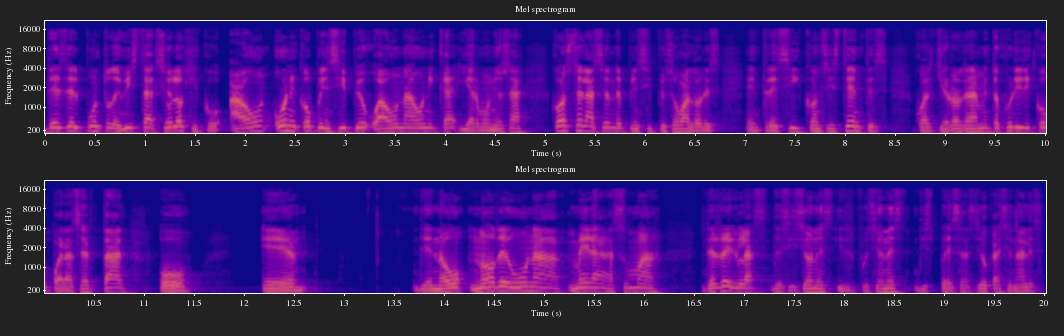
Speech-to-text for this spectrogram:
desde el punto de vista axiológico a un único principio o a una única y armoniosa constelación de principios o valores entre sí consistentes. Cualquier ordenamiento jurídico para ser tal o eh, de no, no de una mera suma de reglas, decisiones y disposiciones dispersas y ocasionales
